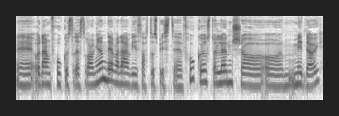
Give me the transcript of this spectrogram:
Eh, og den frokostrestauranten, det var der vi satt og spiste frokost og lunsj og, og middag.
